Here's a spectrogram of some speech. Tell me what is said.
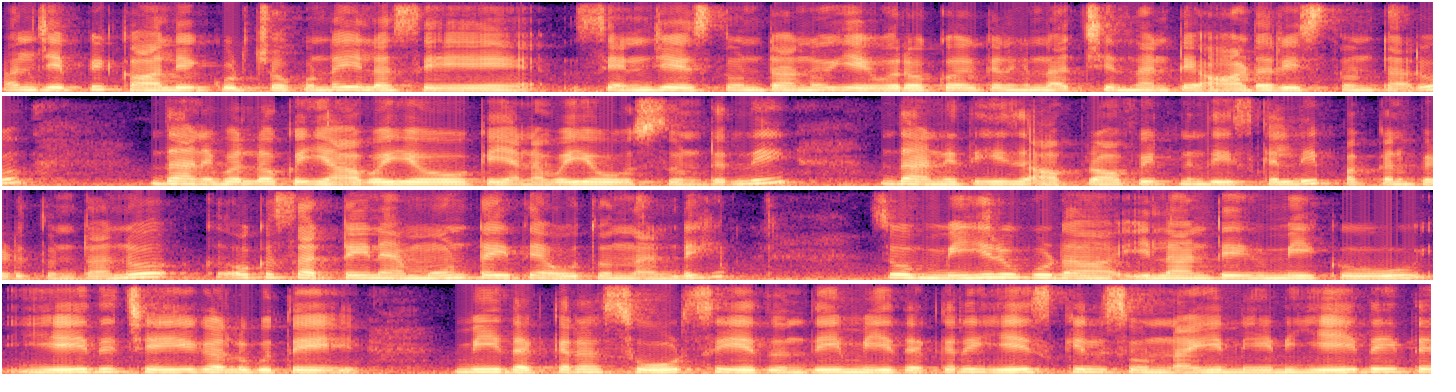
అని చెప్పి ఖాళీగా కూర్చోకుండా ఇలా సే సెండ్ చేస్తుంటాను. ఎవరో ఒకరికి నచ్చిందంటే ఆర్డర్ ఇస్తుంటారు. దానివల్ల ఒక 50యో, ఒక 80యో వస్తుంటుంది. దాన్ని తీ ఆ ప్రాఫిట్‌ని తీసుకెళ్ళి పక్కన పెడుతుంటాను. ఒక సర్టెయిన్ అమౌంట్ అయితే అవుతుందండి. సో, మీరు కూడా ఇలాంటివి మీకు ఏది చేయగలిగితే మీ దగ్గర సోర్స్ ఏది ఉంది మీ దగ్గర ఏ స్కిల్స్ ఉన్నాయి? నేను ఏదైతే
